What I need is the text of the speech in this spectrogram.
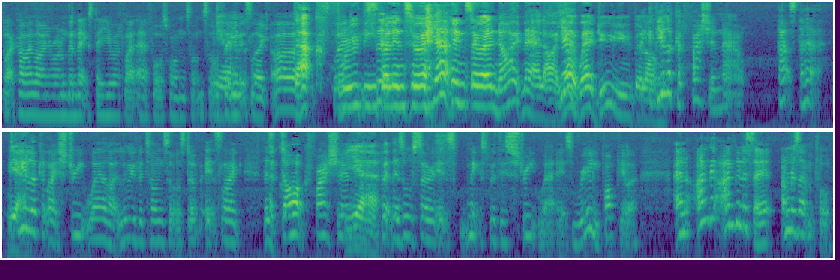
black eyeliner on, and the next day you had like Air Force Ones on, sort of Yeah. thing. And it's like, uh, that threw people sit? into a Yeah. into a nightmare. Like, yeah, Yeah. where do you belong? if you look at fashion now, that's there. If Yeah. you look at like streetwear, like Louis Vuitton sort of stuff, it's like there's dark fashion, Yeah. but there's also it's mixed with this streetwear. It's really popular, and I'm I'm gonna say it. I'm resentful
